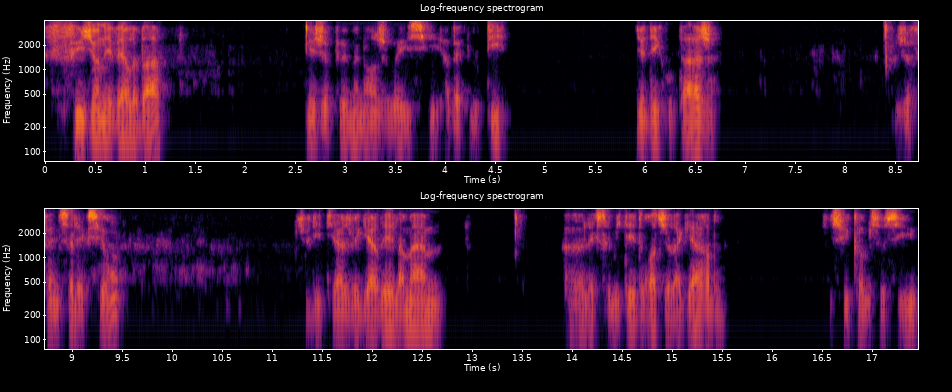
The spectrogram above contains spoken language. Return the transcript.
fusionner vers le bas. Et je peux maintenant jouer ici avec l'outil de découpage. Je fais une sélection. Je dis, tiens, je vais garder la même, euh, l'extrémité droite, je la garde. Je suis comme ceci,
